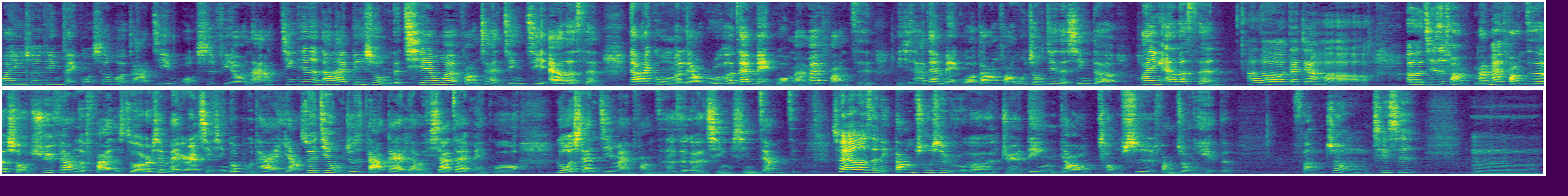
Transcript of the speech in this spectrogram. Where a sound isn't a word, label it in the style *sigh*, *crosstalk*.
欢迎收听《美国生活杂记》，我是 Fiona。今天的大来宾是我们的千万房产经纪 Alison，要来跟我们聊如何在美国买卖房子，以及他在美国当房屋中介的心得。欢迎 Alison。Hello，大家好。呃，其实房买卖房子的手续非常的繁琐，而且每个人情形都不太一样，所以今天我们就是大概聊一下在美国洛杉矶买房子的这个情形这样子。所以 Alison，你当初是如何决定要从事房仲业的？房仲其实，嗯，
